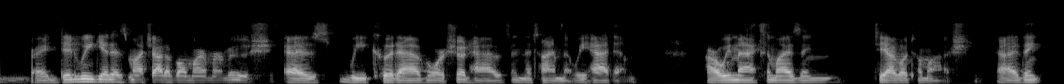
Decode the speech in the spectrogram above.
Mm-hmm. Right? Did we get as much out of Omar Marmoush as we could have or should have in the time that we had him? Are we maximizing Tiago Tomas? Uh, I think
